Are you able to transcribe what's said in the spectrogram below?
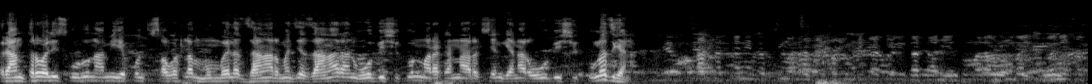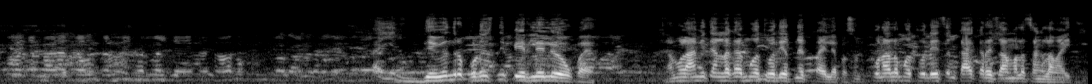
तरी आंतरवाली सोडून आम्ही एकोणतीस ऑगस्टला मुंबईला जाणार म्हणजे जाणार आणि ओबीसीतून मराठ्यांना आरक्षण घेणार ओबीसीतूनच घेणार. देवेंद्र फडणवीसने पेरलेले लोक आहे त्यामुळे आम्ही त्यांना काय महत्त्व देत नाहीत पहिल्यापासून. कोणाला महत्त्व द्यायचं आणि काय करायचं आम्हाला चांगला माहिती.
